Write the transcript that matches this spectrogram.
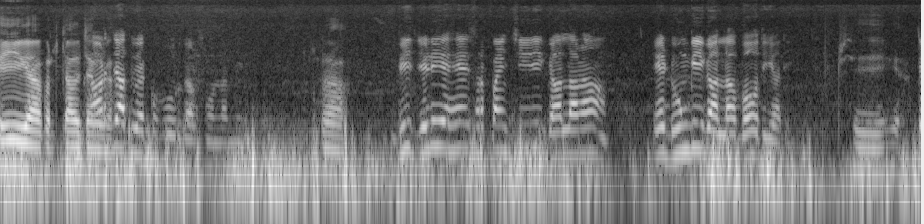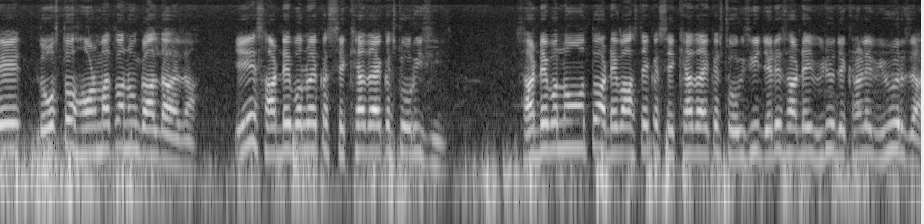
ਠੀਕ ਆ ਫਿਰ ਚੱਲ ਛੱਡ ਚੰਗਾ ਜਾ ਤੂੰ ਇੱਕ ਹੋਰ ਗੱਲ ਸੁਣ ਲੈ ਮੇਰੀ। ਹਾਂ। ਵੀ ਜਿਹੜੀ ਇਹ ਸਰਪੰਚੀ ਦੀ ਗੱਲ ਆ ਨਾ ਇਹ ਡੂੰਗੀ ਗੱਲ ਆ ਬਹੁਤ ਜ਼ਿਆਦੀ। ਠੀਕ ਆ। ਤੇ ਦੋਸਤੋ ਹੁਣ ਮੈਂ ਤੁਹਾਨੂੰ ਗੱਲ ਦੱਸਦਾ। ਇਹ ਸਾਡੇ ਵੱਲੋਂ ਇੱਕ ਸਿੱਖਿਆ ਦਾ ਇੱਕ ਸਟੋਰੀ ਸੀ। ਸਾਡੇ ਵੱਲੋਂ ਤੁਹਾਡੇ ਵਾਸਤੇ ਇੱਕ ਸਿੱਖਿਆ ਦਾ ਇੱਕ ਸਟੋਰੀ ਸੀ ਜਿਹੜੇ ਸਾਡੇ ਵੀਡੀਓ ਦੇਖਣ ਵਾਲੇ ਵਿਊਅਰਸ ਆ।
